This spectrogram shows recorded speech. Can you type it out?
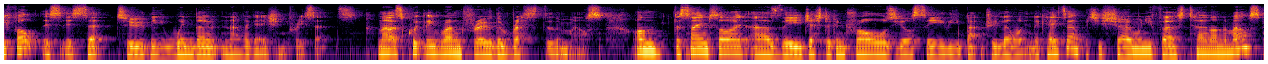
default, this is set to the window navigation presets. Now let's quickly run through the rest of the mouse. On the same side as the gesture controls, you'll see the battery level indicator, which is shown when you first turn on the mouse.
